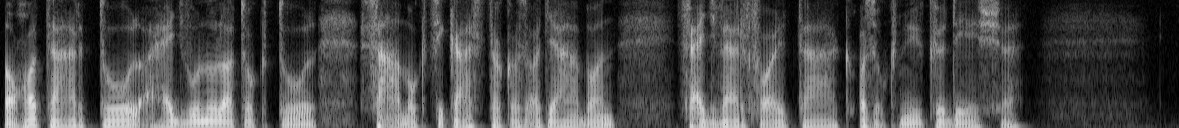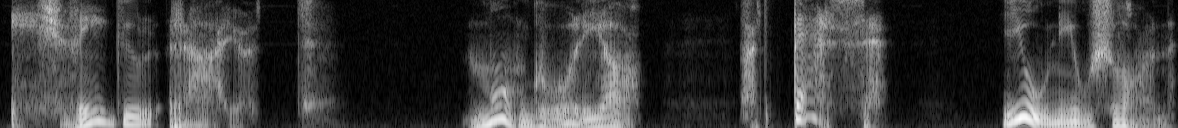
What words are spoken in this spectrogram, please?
a határtól, a hegyvonulatoktól, számok cikáztak az agyában, fegyverfajták, azok működése, és végül rájött. Mongólia! Hát persze! Június van.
